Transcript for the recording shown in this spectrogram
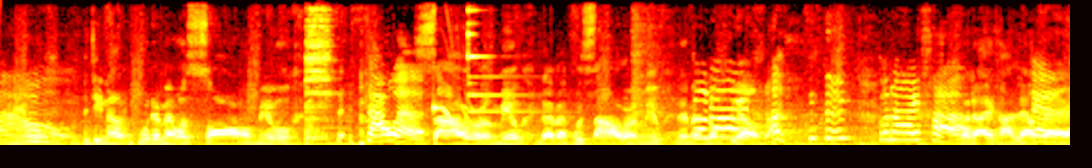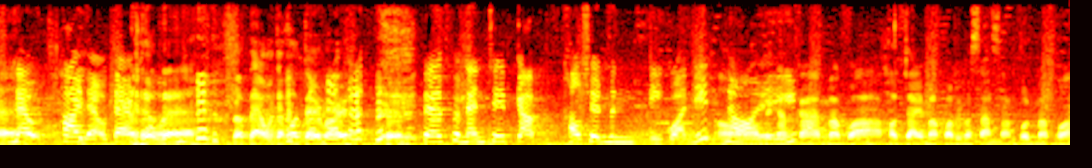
ว้าว milk จริงๆแล้วพูดได้ไหมว่า sour milk S- sour sour milk ได้ไหมพูด sour milk ได้ไหมก็นมได้เปรี้ยวค่ะก็ได้ค่ะก็ได้ค่ะ แล้วแต่แล้วใช่แล้วแต่คแล้วนแต่แล้วแต่ว่าจะเข้าใจไหม แต่ fermented กับ cultured มันดีกว่านิดหน่อย เป็นทางการมากกว่าเข้าใจมากกว่าเป็นภาษาสากลมากกว่า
